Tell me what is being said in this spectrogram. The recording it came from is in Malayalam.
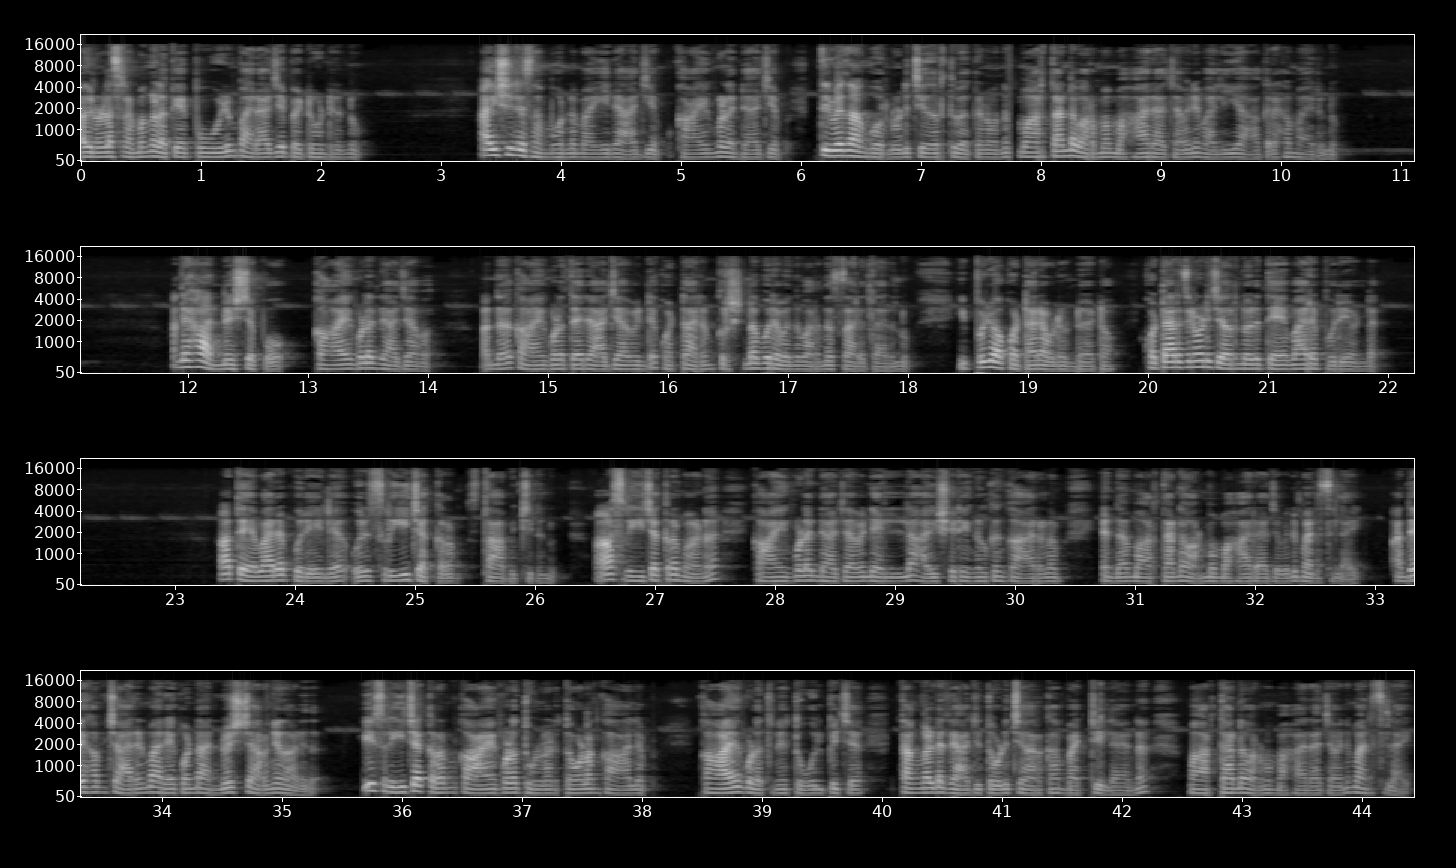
അതിനുള്ള ശ്രമങ്ങളൊക്കെ എപ്പോഴും പരാജയപ്പെട്ടുകൊണ്ടിരുന്നു. ഐശ്വര്യസമ്പൂർണമായ ഈ രാജ്യം കായംകുളം രാജ്യം തിരുവിതാംകൂറിനോട് ചേർത്ത് വെക്കണമെന്ന് മാർത്താണ്ഡവർമ്മ മഹാരാജാവിന് വലിയ ആഗ്രഹമായിരുന്നു. അദ്ദേഹം അന്വേഷിച്ചപ്പോൾ കായംകുളം രാജാവ് അന്ന് കായംകുളത്തെ രാജാവിന്റെ കൊട്ടാരം കൃഷ്ണപുരം എന്ന് പറഞ്ഞ സ്ഥലത്തായിരുന്നു. ഇപ്പോഴും ആ കൊട്ടാരം അവിടെ ഉണ്ട് കേട്ടോ. കൊട്ടാരത്തിനോട് ചേർന്ന ഒരു തേവാരപ്പുരയുണ്ട്. ആ തേവാരപ്പുരയിൽ ഒരു ശ്രീചക്രം സ്ഥാപിച്ചിരുന്നു. ആ ശ്രീചക്രമാണ് കായംകുളം രാജാവിന്റെ എല്ലാ ഐശ്വര്യങ്ങൾക്കും കാരണം എന്ന് മാർത്താണ്ഡവർമ്മ മഹാരാജാവിന് മനസ്സിലായി. അദ്ദേഹം ചാരന്മാരെ കൊണ്ട് അന്വേഷിച്ചറിഞ്ഞതാണിത് ഈ ശ്രീചക്രം കായംകുളത്തുള്ളിടത്തോളം കാലം കായംകുളത്തിനെ തോൽപ്പിച്ച് തങ്ങളുടെ രാജ്യത്തോട് ചേർക്കാൻ പറ്റില്ല എന്ന് മാർത്താണ്ഡവർമ്മ മഹാരാജാവിന് മനസ്സിലായി.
